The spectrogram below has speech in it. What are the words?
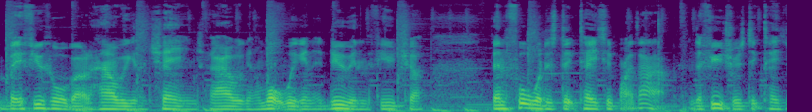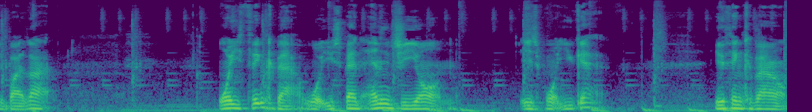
But if you thought about how we're going to change, how we're going to, what we're going to do in the future, then forward is dictated by that. The future is dictated by that. What you think about, what you spend energy on, is what you get. You think about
